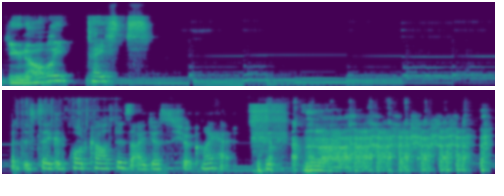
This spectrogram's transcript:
do you normally taste? For the sake of the podcasters, I just shook my head.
